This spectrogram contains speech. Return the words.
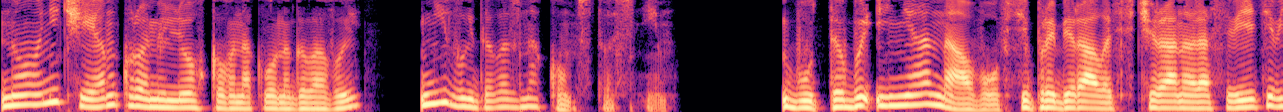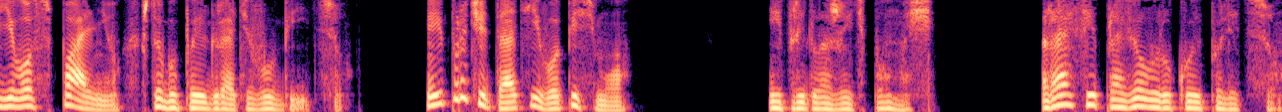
но ничем, кроме легкого наклона головы, не выдала знакомства с ним. Будто бы и не она вовсе пробиралась вчера на рассвете в его спальню, чтобы поиграть в убийцу и прочитать его письмо. И предложить помощь. Рафи провел рукой по лицу.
